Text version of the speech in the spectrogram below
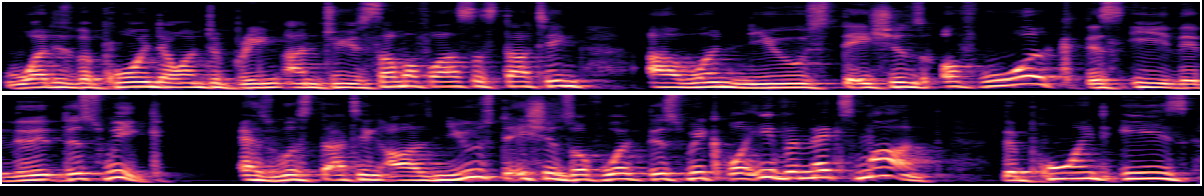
what is the point I want to bring unto you? Some of us are starting our new stations of work this, this week. As we're starting our new stations of work this week or even next month, the point is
